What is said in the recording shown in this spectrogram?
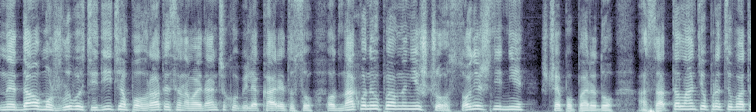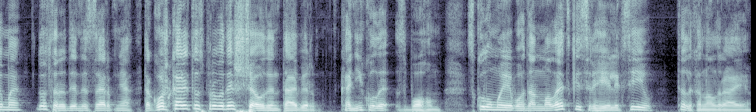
не дав можливості дітям погратися на майданчику біля Карітасу. Однак вони впевнені, що сонячні дні ще попереду, а сад талантів працюватиме до середини серпня. Також Карітас проведе ще один табір канікули з Богом. З Коломиї Богдан Малецький, Сергій Алєксєєв, телеканал Раї.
